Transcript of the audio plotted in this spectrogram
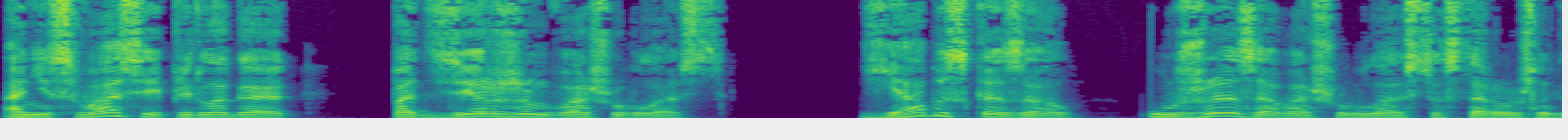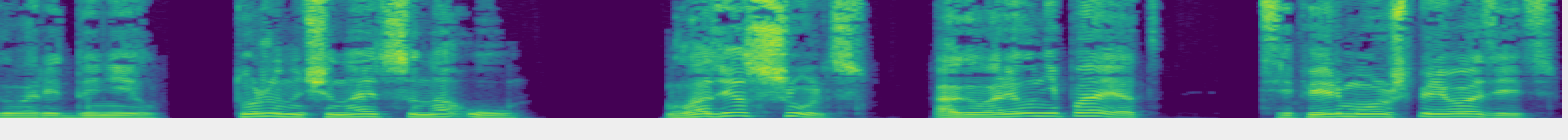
Они с Васей предлагают «поддержим вашу власть». «Я бы сказал, уже за вашу власть», – осторожно говорит Даниил. «Тоже начинается на «у». «Молодец, Шульц, а говорил не поэт». Теперь можешь переводить.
